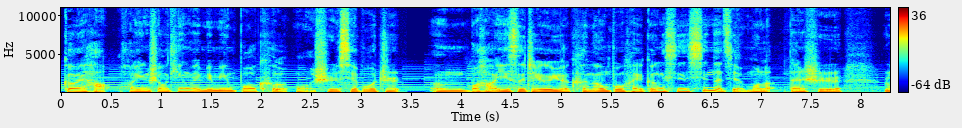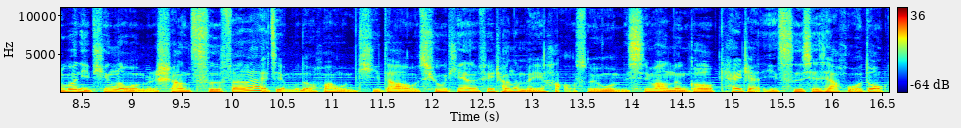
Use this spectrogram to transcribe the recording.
各位好，欢迎收听未命名播客，我是谢柏之。嗯，不好意思，这个月可能不会更新新的节目了。但是，如果你听了我们上次番外节目的话，我们提到秋天非常的美好，所以我们希望能够开展一次线下活动。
